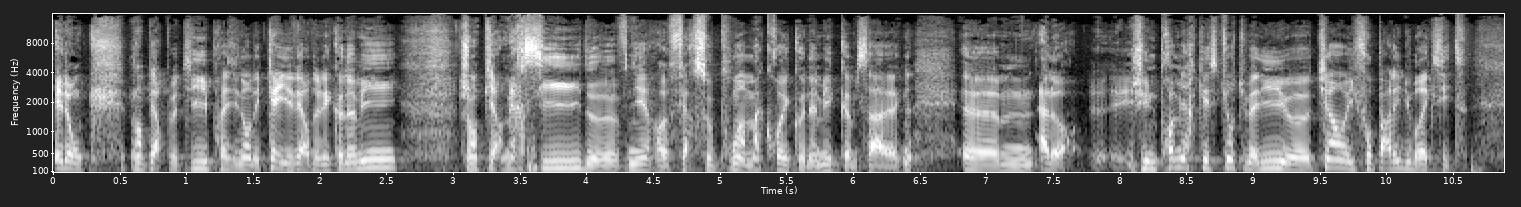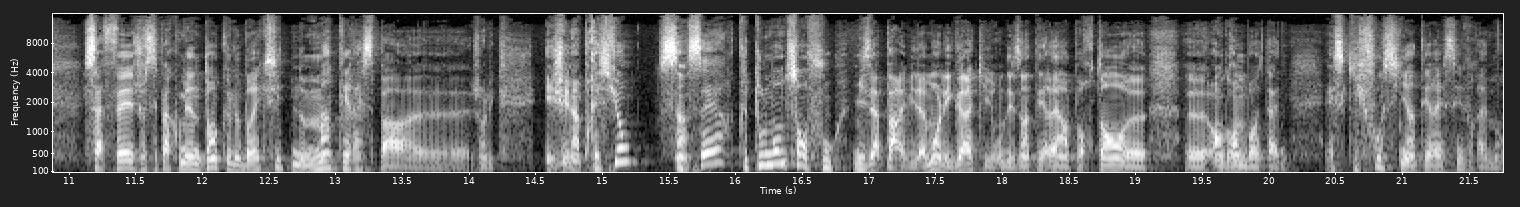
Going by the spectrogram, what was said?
Et donc, Jean-Pierre Petit, président des Cahiers Verts de l'économie. Jean-Pierre, merci de venir faire ce point macroéconomique comme ça. Euh, alors, euh, j'ai une première question. Tu m'as dit, euh, tiens, il faut parler du Brexit. Ça fait je ne sais pas combien de temps que le Brexit ne m'intéresse pas, euh, Jean-Luc. Et j'ai l'impression, sincère, que tout le monde s'en fout. Mis à part, évidemment, les gars qui ont des intérêts importants euh, euh, en Grande-Bretagne. Est-ce qu'il faut s'y intéresser vraiment?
